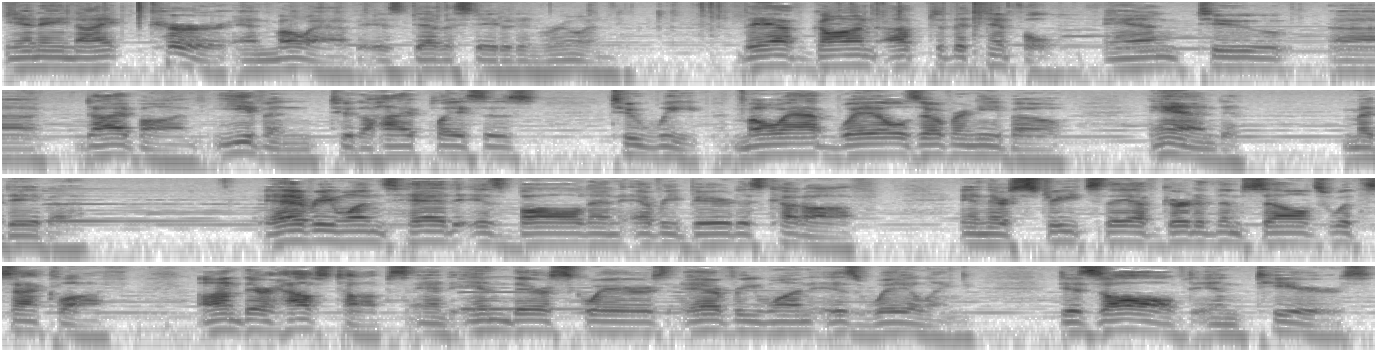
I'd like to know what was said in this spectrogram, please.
in a night Kir and Moab is devastated and ruined. They have gone up to the temple and to uh, Dibon, even to the high places to weep. Moab wails over Nebo and Medeba. Everyone's head is bald and every beard is cut off. In their streets they have girded themselves with sackcloth. On their housetops and in their squares everyone is wailing, dissolved in tears.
